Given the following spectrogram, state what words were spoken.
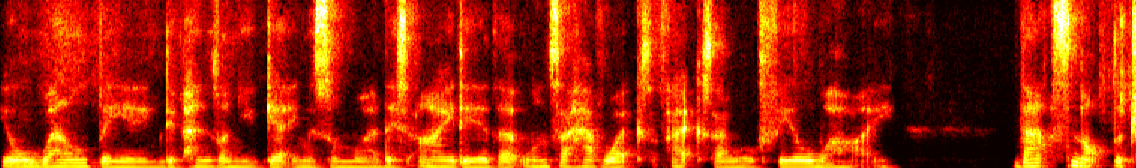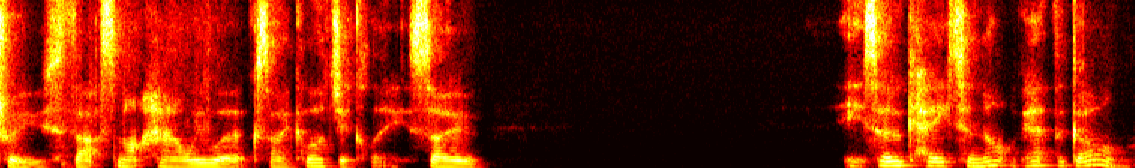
your well-being depends on you getting somewhere. This idea that once I have X, X I will feel Y. That's not the truth. That's not how we work psychologically. So it's okay to not get the goal.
